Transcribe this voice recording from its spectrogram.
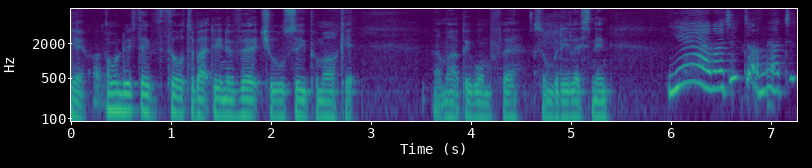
Yeah. I wonder if they've thought about doing a virtual supermarket. That might be one for somebody listening. Yeah, and I did. I mean, I did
